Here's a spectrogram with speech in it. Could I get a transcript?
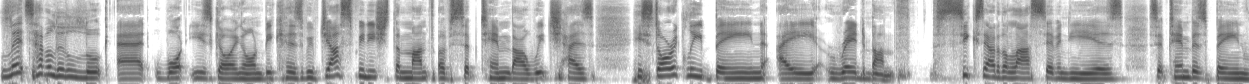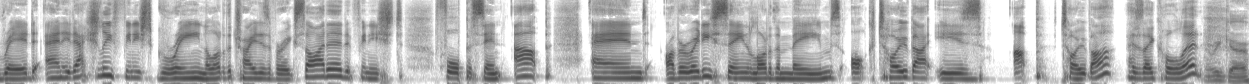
let's have a little look at what is going on because we've just finished the month of September, which has historically been a red month six out of the last seven years, September's been red and it actually finished green. A lot of the traders are very excited. It finished 4% up. And I've already seen a lot of the memes. October is up October, as they call it. There we go.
